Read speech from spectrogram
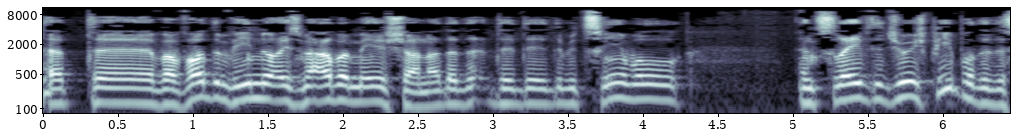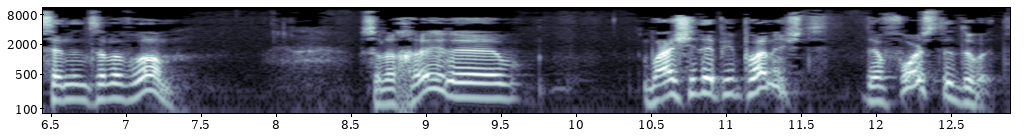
that uh, Vavodim Vinu is Me'arba Me'eshana, that the, the, the, will enslave the Jewish people, the descendants of Avram. So, why should they be punished? They're forced to do it.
